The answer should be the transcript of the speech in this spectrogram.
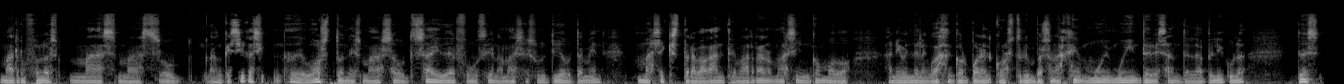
más Ruffalo es más, más, aunque siga siendo de Boston, es más outsider, funciona más, es un tío también más extravagante, más raro, más incómodo a nivel de lenguaje corporal, construye un personaje muy, muy interesante en la película. Entonces,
